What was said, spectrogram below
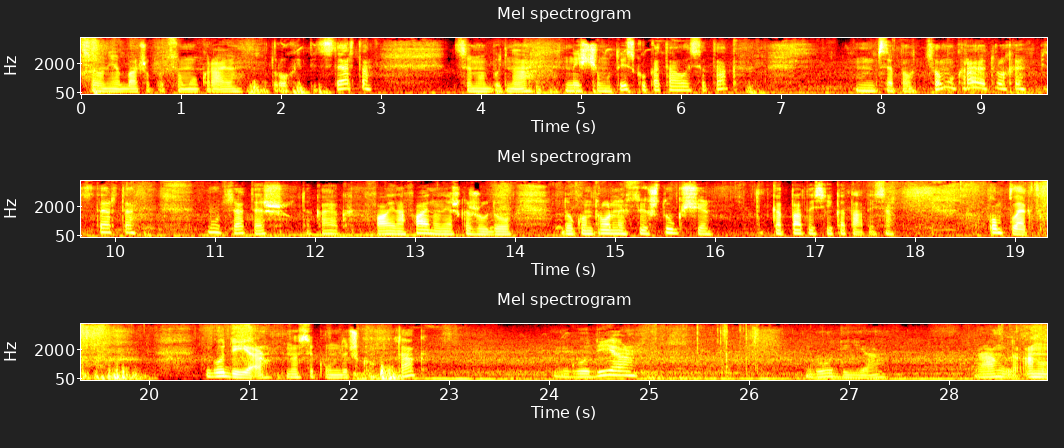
Це он, я бачу по цьому краю трохи підстерта. Це, мабуть, на нижчому тиску каталося, так? Це по цьому краю трохи підстерта. Ну, це теж така як файна, файна, ну, я ж кажу, до, до контрольних цих штук ще кататися і кататися. Комплект. Goodyear, на секундочку. Так. Goodyear. Goodyear. Wrangler. А ну,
